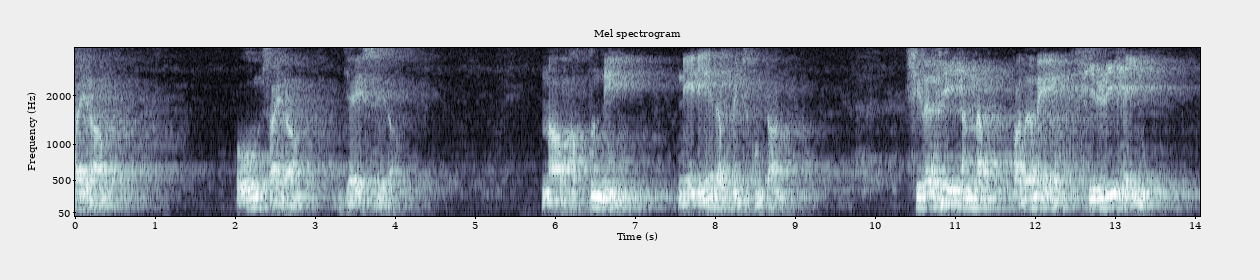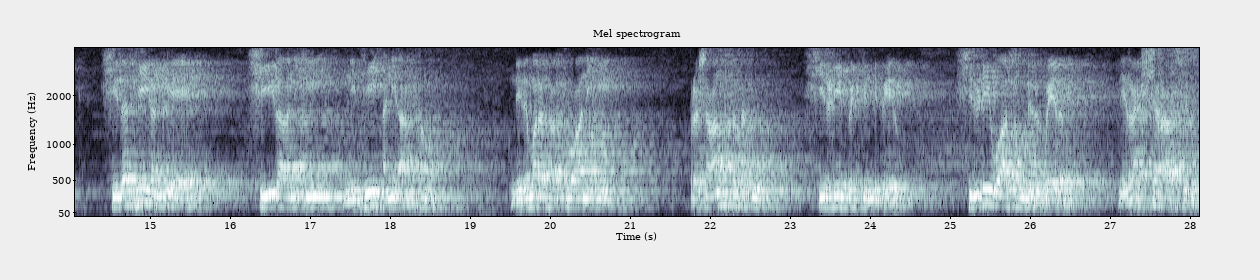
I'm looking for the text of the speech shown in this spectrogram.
సాయిరామ్. ఓం సాయిరామ్. జై శ్రీరామ్. నా భక్తుణ్ణి నేనే రప్పించుకుంటాను. శిరధి అన్న పదమే షిరిడి అయింది. శిరధి అంటే శీలానికి నిధి అని అర్థం. నిర్మల తత్వానికి ప్రశాంతతకు షిరిడి పెట్టింది పేరు. షిరిడి వాసులు నిరుపేదలు నిరక్షరాస్యులు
